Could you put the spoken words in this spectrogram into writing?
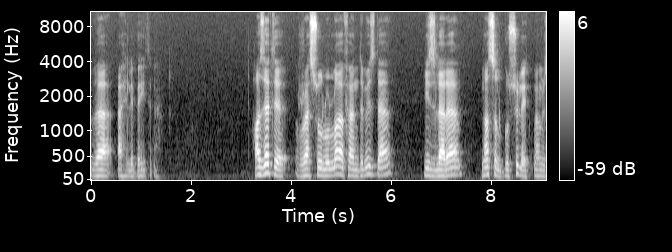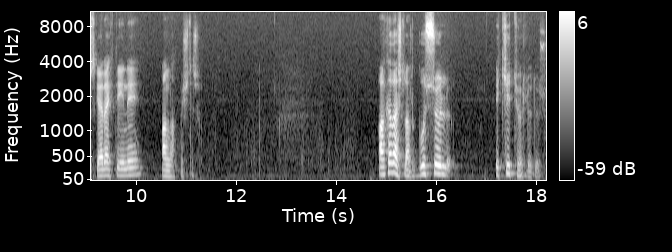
ve ehli beytine. Hazreti Resulullah Efendimiz de bizlere nasıl gusül etmemiz gerektiğini anlatmıştır. Arkadaşlar gusül iki türlüdür.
